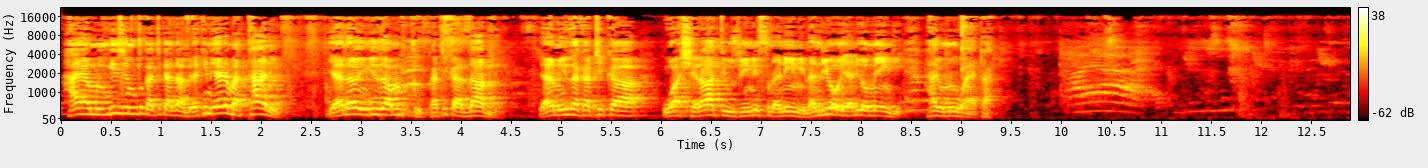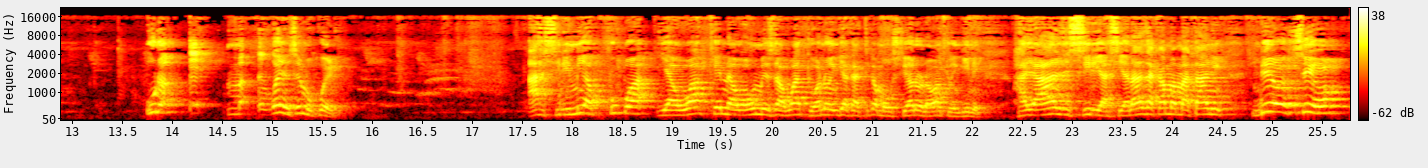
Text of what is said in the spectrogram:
hayamuingizi mtu katika dhambi. Lakini yale matani yanayoingiza mtu katika dhambi, yanayoingiza katika uasherati, uzinifu na nini, na ndio yaliyo mengi, hayo Mungu hayataki. Una ngoja eh, niseme kweli. Asilimia kubwa ya wake na waume za watu wanaoingia katika mahusiano na watu wengine hayaanzi serious, yanaanza kama matani, ndio sio?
